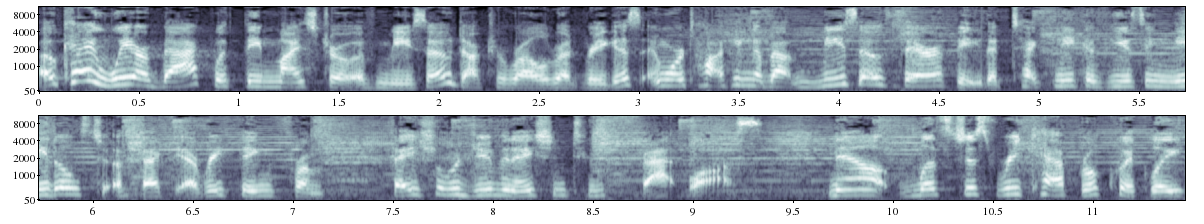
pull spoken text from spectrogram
Okay, we are back with the maestro of meso, Dr. Raul Rodriguez, and we're talking about mesotherapy, the technique of using needles to affect everything from facial rejuvenation to fat loss. Now, let's just recap real quickly.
